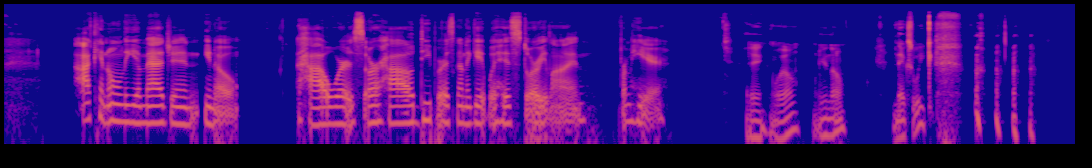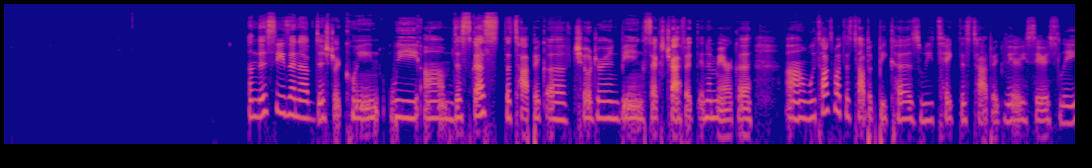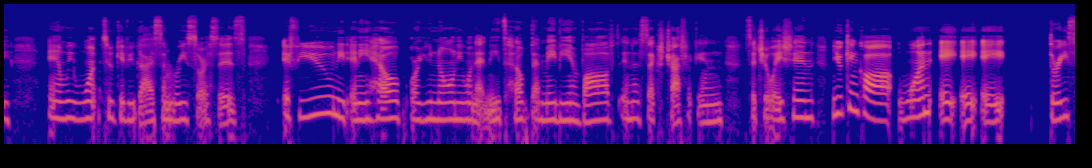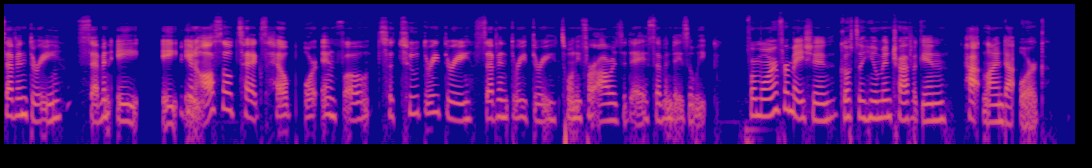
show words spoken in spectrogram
I can only imagine, you know, how worse or how deeper it's gonna get with his storyline from here. Hey, well, you know, next week. On this season of District Queen, we um, discussed the topic of children being sex trafficked in America. Um, we talked about this topic because we take this topic very seriously and we want to give you guys some resources. If you need any help or you know anyone that needs help that may be involved in a sex trafficking situation, you can call 1 888 373 7888. You can also text help or info to 233 733 24 hours a day, seven days a week. For more information, go to humantraffickinghotline.org.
